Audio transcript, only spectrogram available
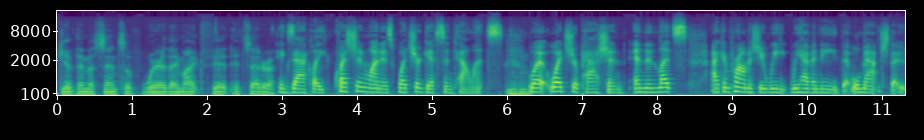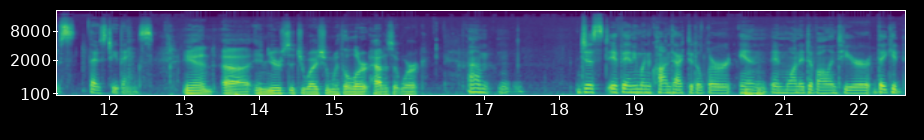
give them a sense of where they might fit, etc. Exactly. Question one is what's your gifts and talents? What what's your passion? And then let's I can promise you we we have a need that will match those those two things. And uh, in your situation with Alert, how does it work? Just if anyone contacted alert and and wanted to volunteer they could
